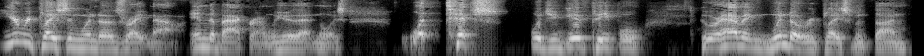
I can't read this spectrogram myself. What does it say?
you're replacing windows right now in the background, we hear that noise. What tips would you give people who are having window replacement done?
